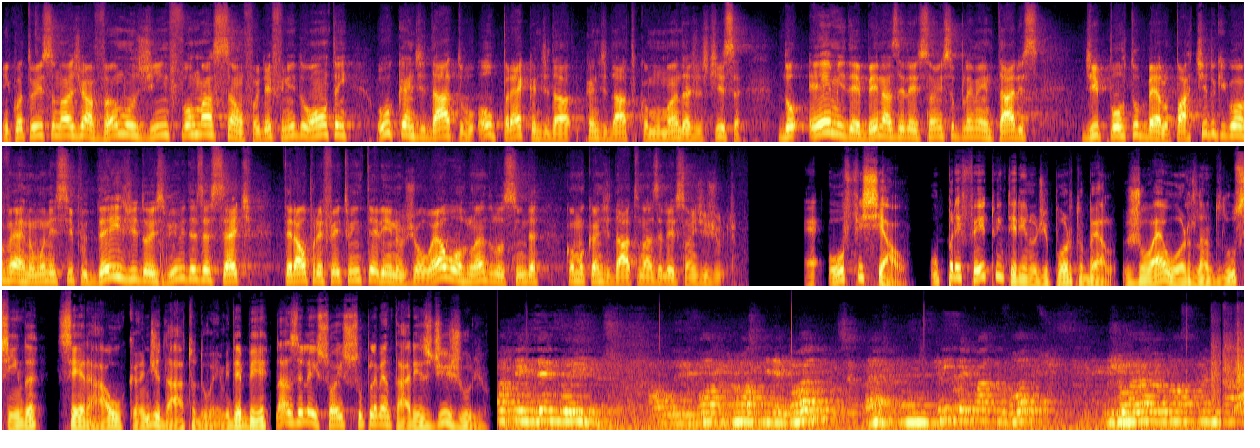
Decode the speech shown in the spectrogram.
Enquanto isso, nós já vamos de informação. Foi definido ontem o candidato ou pré-candidato, candidato, como manda a Justiça, do MDB nas eleições suplementares de Porto Belo. Partido que governa o município desde 2017 terá o prefeito interino Joel Orlando Lucinda como candidato nas eleições de julho. É oficial. O prefeito interino de Porto Belo, Joel Orlando Lucinda, será o candidato do MDB nas eleições suplementares de julho. Atendendo aí ao voto do nosso diretório, né, com 34 votos, o Joel é o nosso candidato.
